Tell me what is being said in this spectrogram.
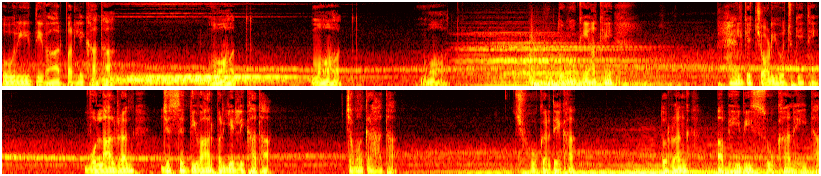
पूरी दीवार पर लिखा था, मौत मौत मौत। दोनों की आँखें फैल के चौड़ी हो चुकी थी। वो लाल रंग जिससे दीवार पर यह लिखा था, चमक रहा था। छू कर देखा तो रंग अभी भी सूखा नहीं था।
